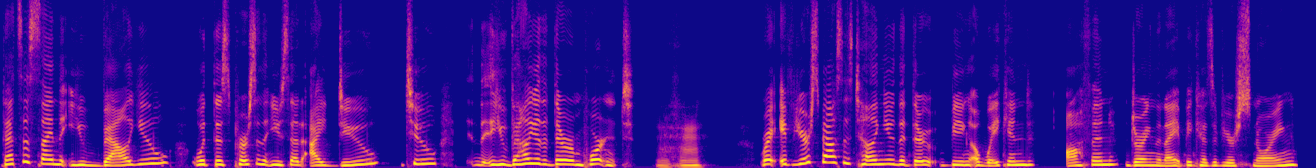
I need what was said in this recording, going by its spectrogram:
That's a sign that you value what this person that you said I do to. You value that they're important. Mm-hmm. Right. If your spouse is telling you that they're being awakened often during the night because of your snoring,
